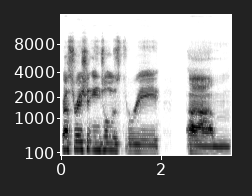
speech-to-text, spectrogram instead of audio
Restoration Angel is three. Um,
